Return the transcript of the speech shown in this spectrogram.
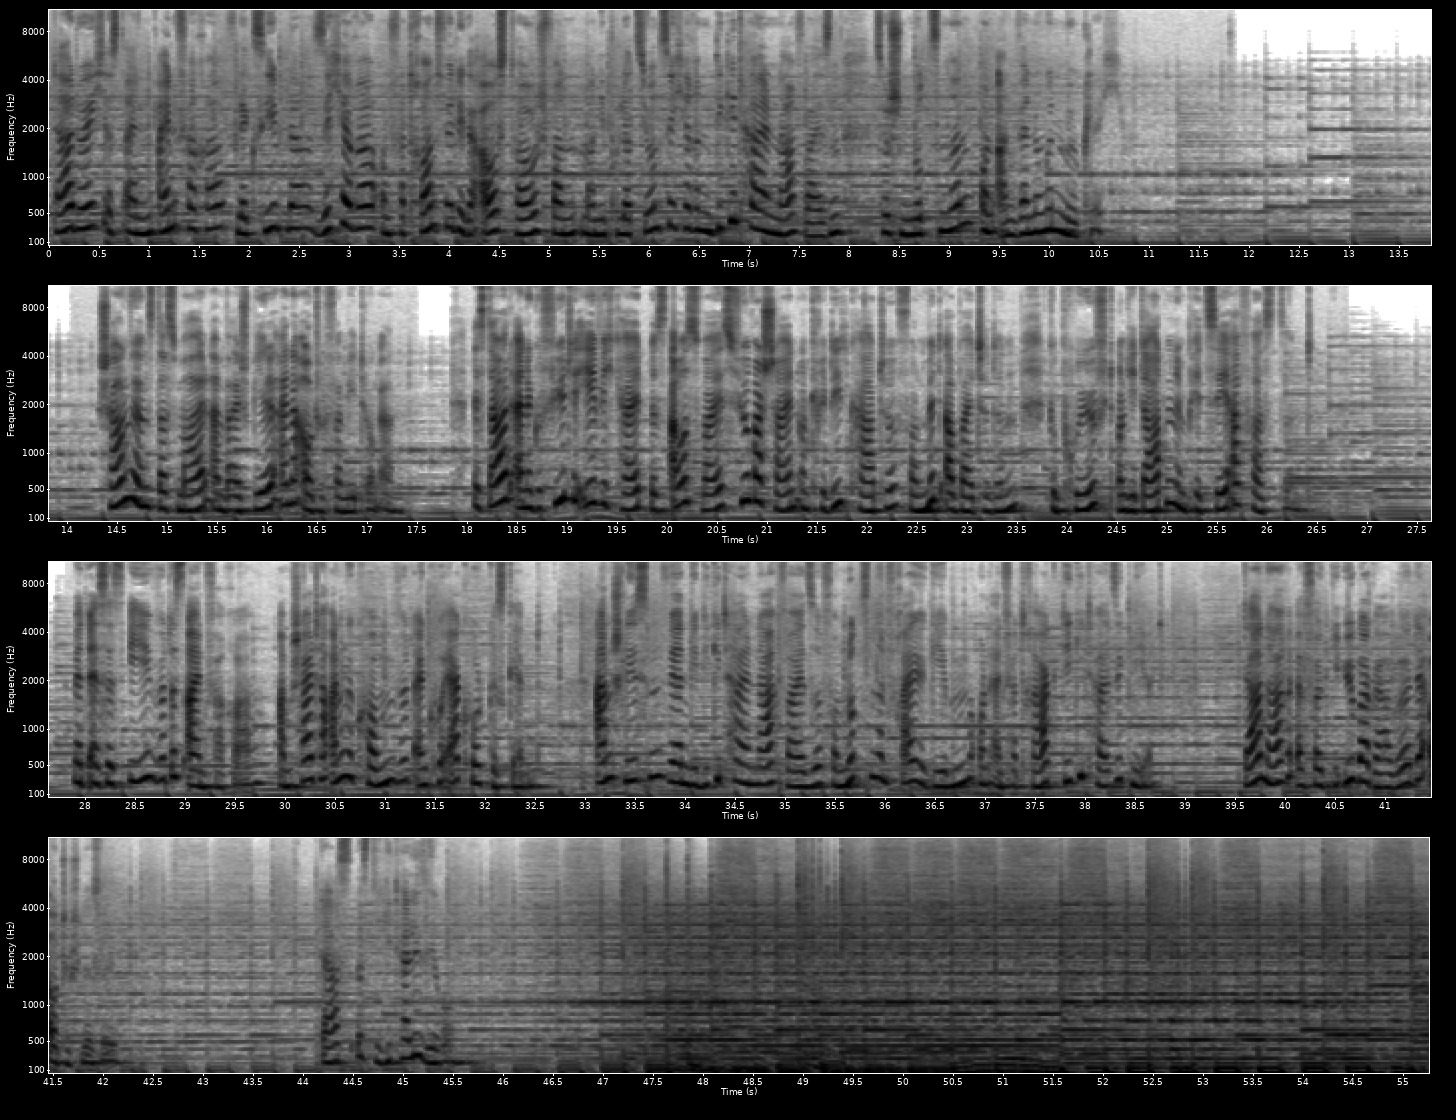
Dadurch ist ein einfacher, flexibler, sicherer und vertrauenswürdiger Austausch von manipulationssicheren digitalen Nachweisen zwischen Nutzenden und Anwendungen möglich. Schauen wir uns das mal am Beispiel einer Autovermietung an. Es dauert eine gefühlte Ewigkeit, bis Ausweis, Führerschein und Kreditkarte von Mitarbeitenden geprüft und die Daten im PC erfasst sind. Mit SSI wird es einfacher. Am Schalter angekommen wird ein QR-Code gescannt. Anschließend werden die digitalen Nachweise vom Nutzenden freigegeben und ein Vertrag digital signiert. Danach erfolgt die Übergabe der Autoschlüssel. Das ist Digitalisierung.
